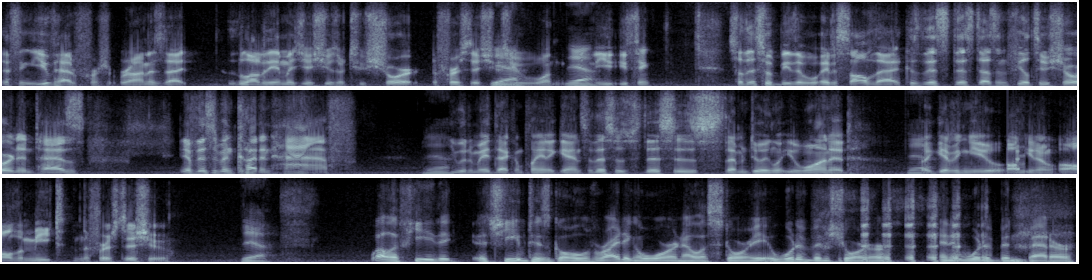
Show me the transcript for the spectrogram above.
I think you've had for Ron is that a lot of the image issues are too short. The first issues yeah. you want, yeah. you, you think so. This would be the way to solve that because this this doesn't feel too short and has. If this had been cut in half, yeah. you would have made that complaint again. So this is this is them doing what you wanted yeah. by giving you all, you know all the meat in the first issue. Yeah. Well, if he achieved his goal of writing a Warren Ellis story, it would have been shorter and it would have been better.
